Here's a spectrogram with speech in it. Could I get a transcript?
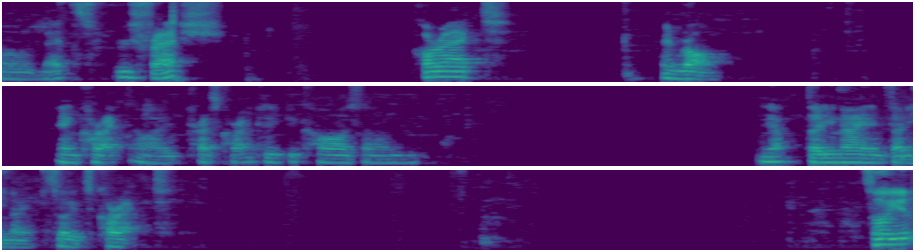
So let's refresh, correct, and wrong and correct. I press correctly because, um, yeah, 39 and 39, so it's correct. So you,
